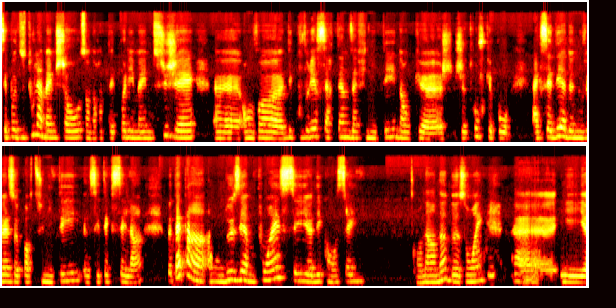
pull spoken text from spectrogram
c'est pas du tout la même chose. On n'aura peut-être pas les mêmes sujets. on va découvrir certaines affinités. Donc, je, trouve que pour accéder à de nouvelles opportunités, euh, c'est excellent. Peut-être en, deuxième point, c'est euh, des conseils. On en a besoin. Euh, et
